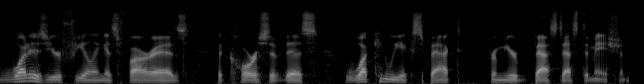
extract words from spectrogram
what is your feeling as far as the course of this? What can we expect from your best estimation?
